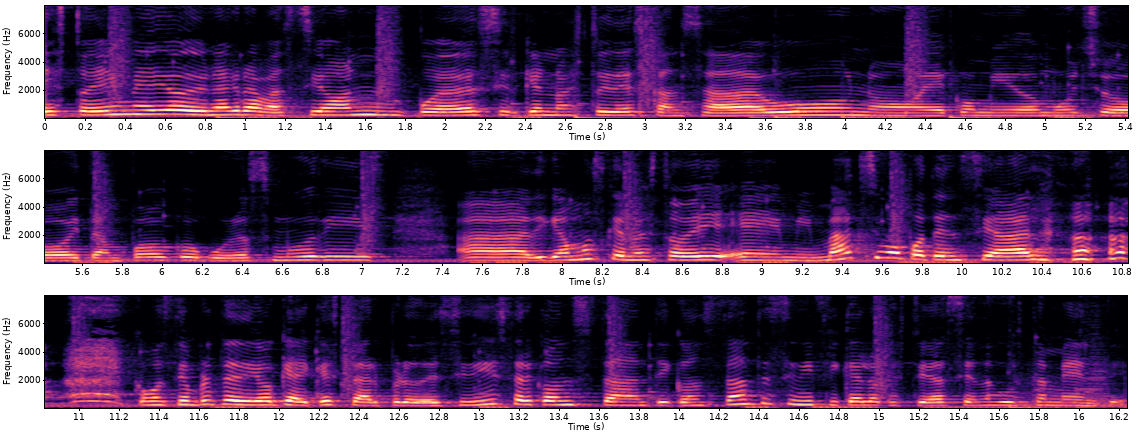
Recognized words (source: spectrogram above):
estoy en medio de una grabación. Puedo decir que no estoy descansada aún, no he comido mucho hoy tampoco, puros smoothies. Ah, digamos que no estoy en mi máximo potencial. Como siempre te digo que hay que estar, pero decidí ser constante y constante significa lo que estoy haciendo justamente.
